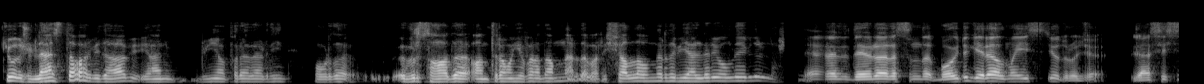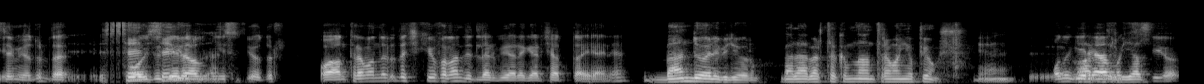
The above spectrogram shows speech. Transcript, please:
Çünkü Lens de var bir daha abi. Yani dünya para verdiğin orada öbür sahada antrenman yapan adamlar da var. İnşallah onları da bir yerlere yollayabilirler. Herhalde devre arasında Boyd'u geri almayı istiyordur hoca. Lens istemiyordur da e, Sev, Boyd'u geri almayı zaten. istiyordur. O antrenmanları da çıkıyor falan dediler bir ara gerçi hatta yani. Ben de öyle biliyorum. Beraber takımla antrenman yapıyormuş. Yani onu geri almak yaz... istiyor.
